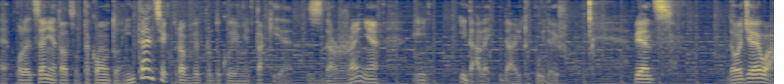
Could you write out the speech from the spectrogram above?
e, polecenie, ta, taką oto intencję, która wyprodukuje mi takie zdarzenie i, i dalej, i dalej tu pójdę już. Więc do dzieła.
